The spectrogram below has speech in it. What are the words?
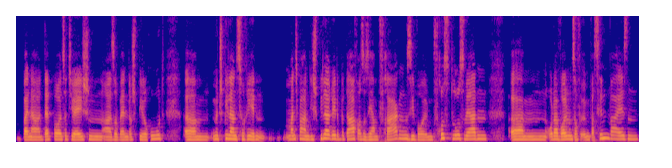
bei einer Deadball-Situation, also wenn das Spiel ruht, ähm, mit Spielern zu reden. Manchmal haben die Spieler Redebedarf, also sie haben Fragen, sie wollen frustlos werden ähm, oder wollen uns auf irgendwas hinweisen.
